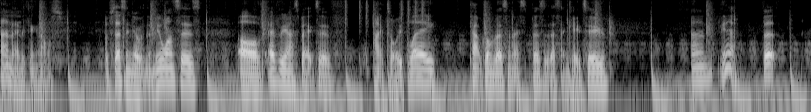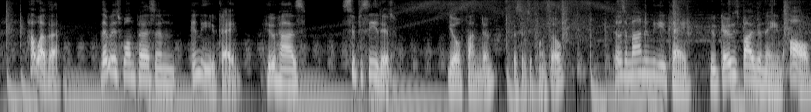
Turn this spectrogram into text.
and anything else obsessing over the nuances of every aspect of EyeToy Play, Capcom versus, versus SNK2, and um, yeah, but however, there is one person in the UK who has superseded your fandom for such a console. There was a man in the UK who goes by the name of,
